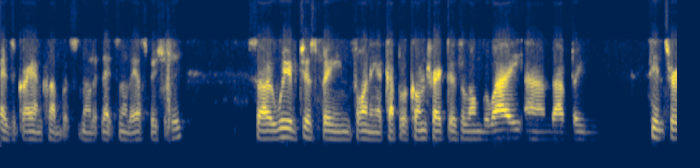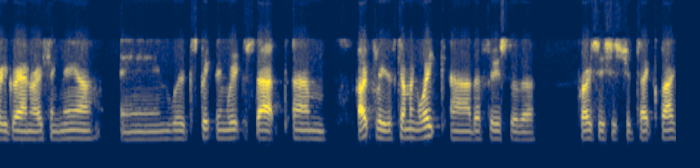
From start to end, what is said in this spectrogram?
as a greyhound club, that's not our specialty. So we've just been finding a couple of contractors along the way. They've been sent through to ground racing now, and we're expecting work to start hopefully this coming week. Uh, the first of the processes should take place.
